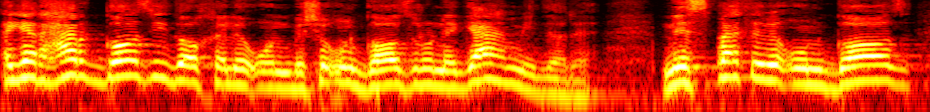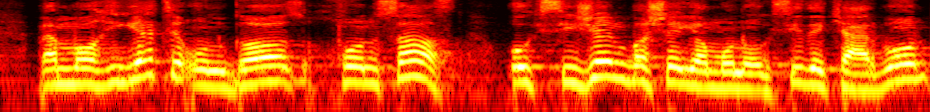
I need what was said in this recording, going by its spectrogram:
اگر هر گازی داخل اون بشه اون گاز رو نگه میداره. نسبت به اون گاز و ماهیت اون گاز خونساست. اکسیژن باشه یا مونوکسید کربن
